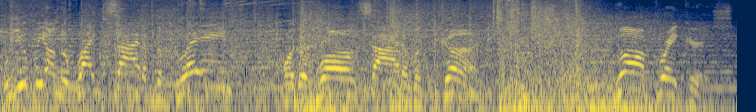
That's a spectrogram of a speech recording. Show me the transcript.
Will you be on the right side of the blade or the wrong side of a gun? Lawbreakers.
